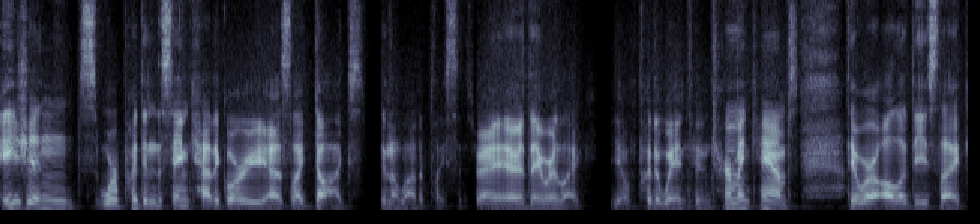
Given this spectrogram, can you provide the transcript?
Asians were put in the same category as like dogs in a lot of places, right? Or they were like, you know, put away into internment camps. There were all of these like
